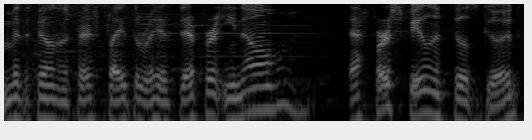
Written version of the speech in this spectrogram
I miss the feeling the first playthrough hits different. You know, that first feeling feels good.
